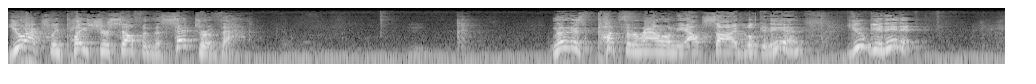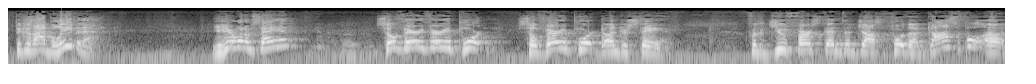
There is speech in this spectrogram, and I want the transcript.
you actually place yourself in the center of that. None of this putzing around on the outside looking in. You get in it because I believe in that. You hear what I'm saying? So very, very important. So very important to understand. For the Jew first, then the just. For the gospel, uh,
